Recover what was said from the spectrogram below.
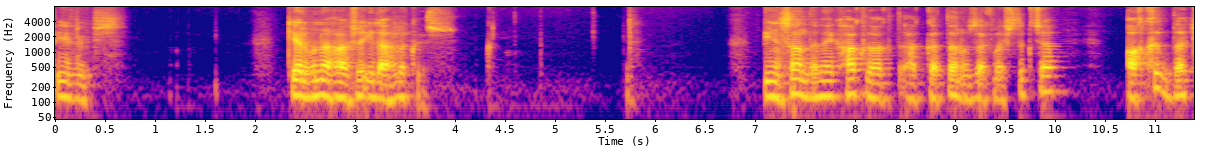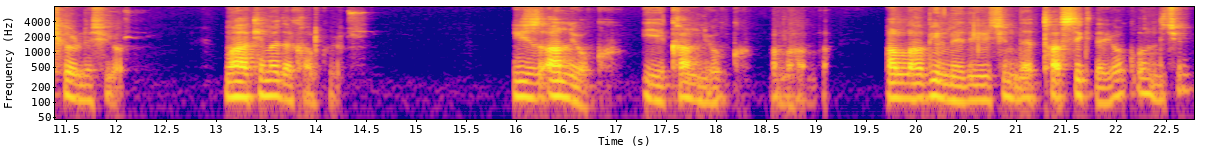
Bir lüks. Gel buna haşa ilahlık ver. İnsan demek hak ve hak, hakikatten uzaklaştıkça akıl da körleşiyor. Muhakeme de kalkıyor. İzan yok, ikan yok. Allah Allah. Allah'ı bilmediği için de tasdik de yok. Onun için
